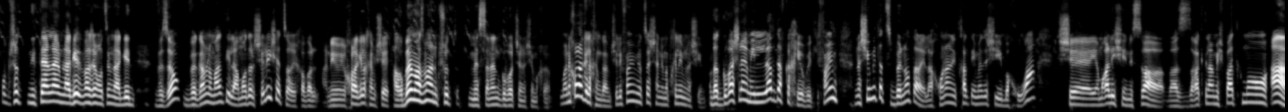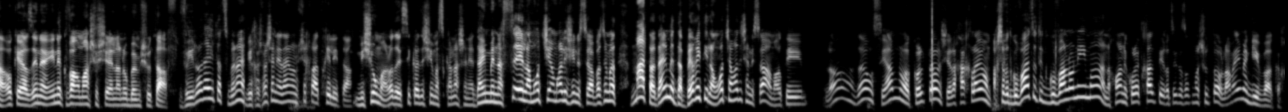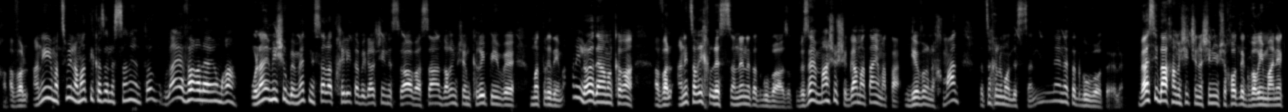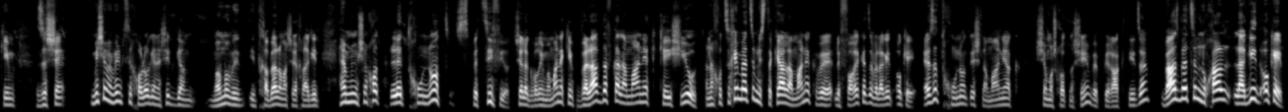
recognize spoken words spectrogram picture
בוא פשוט ניתן להם להגיד את מה שהם רוצים להגיד, וזהו. וגם למדתי לעמוד על שלי שצריך, אבל אני יכול להגיד לכם שהרבה מהזמן אני פשוט מסנן תגובות של נשים אחרים. ואני יכול להגיד לכם גם שלפעמים יוצא שאני מתחיל עם נשים, והתגובה שלהם היא לאו דווקא חיובית. לפעמים נשים מתעצבנות עליי. לאחרונה אני התחלתי עם איזושהי בחורה שהיא אמרה לי שהיא נשואה, ואז זרקתי לה משפט כמו, אה, אוקיי, אז הנה, הנה כבר משהו שאין לנו במשותף. והיא לא יודעת להתעצבנה, והיא חשבה שאני עדיין ממשיך להתחיל איתה. משום מה, לא יודע, הסיקה איזושהי מסקנה שאני עדיין מנסה למרות שהיא אמרה לי שהיא נשואה, ואז היא אומרת, מה, אתה עדיין מדבר איתי למרות שאמרתי שאני נשואה? אמרתי, לא, זהו, סיימנו, הכל טוב, שיהיה לך אחלה יום. עכשיו, התגובה הזאת היא תגובה לא נעימה, נכון? אני כולה התחלתי, רציתי לעשות משהו טוב, למה היא מגיבה ככה? אבל אני עם עצמי למדתי כזה לסנן, טוב, אולי עבר עליה יום רע. אולי מישהו באמת ניסה להתחיל איתה בגלל שהיא נשואה ועשה דברים שהם קריפיים ומטרידים. אני לא יודע מה קרה, אבל אני צריך לסנן את התגובה הזאת. וזה משהו שגם אתה, אם אתה גבר נחמד, אתה צריך ללמוד לסנן את התגובות האלה. והסיבה החמישית שנשים נמשכות לגברים מניאקים זה ש... מי שמבין פסיכולוגיה נשית גם מאוד מאוד יתחבר למה שאני הולך להגיד, הן נמשכות לתכונות ספציפיות של הגברים המניאקים, ולאו דווקא למניאק כאישיות. אנחנו צריכים בעצם להסתכל על המניאק ולפרק את זה ולהגיד, אוקיי, איזה תכונות יש למניאק שמושכות נשים, ופירקתי את זה, ואז בעצם נוכל להגיד, אוקיי,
